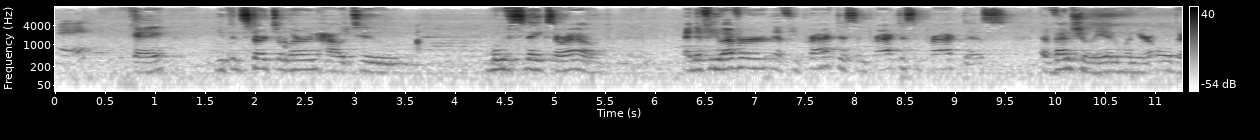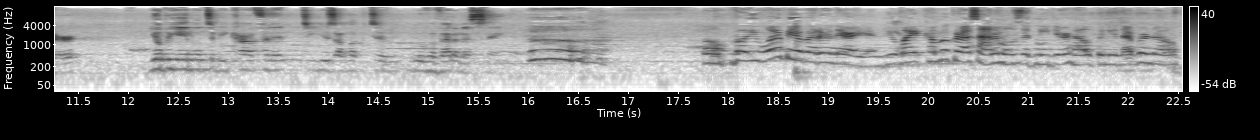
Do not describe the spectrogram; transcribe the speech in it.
Okay. okay, you can start to learn how to move snakes around. And if you ever, if you practice and practice and practice, eventually, and when you're older, you'll be able to be confident to use a hook to move a venomous snake. Oh, well, you want to be a veterinarian. You might come across animals that need your help, and you never know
